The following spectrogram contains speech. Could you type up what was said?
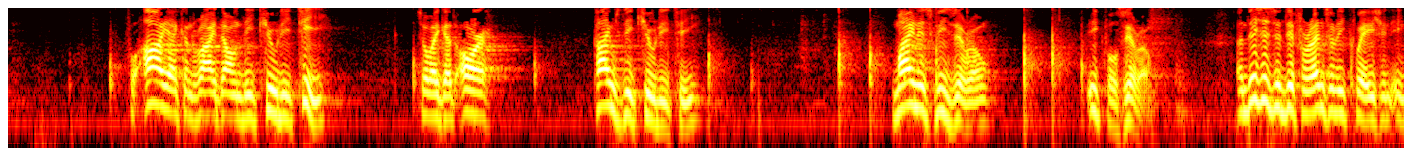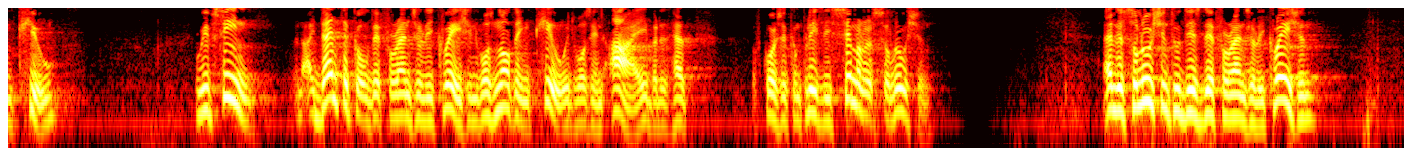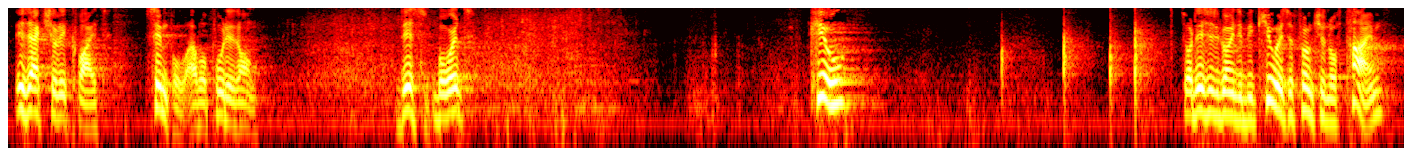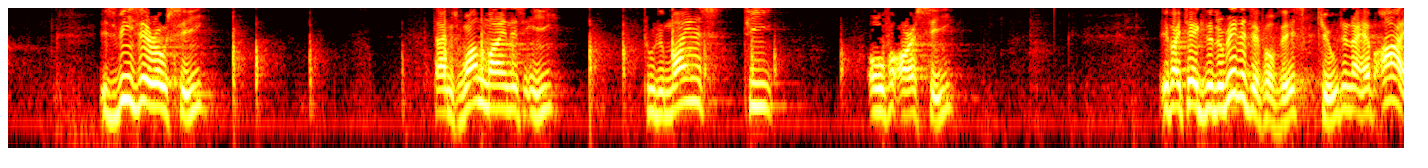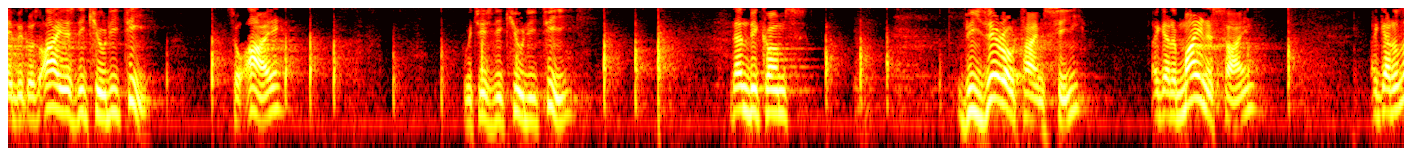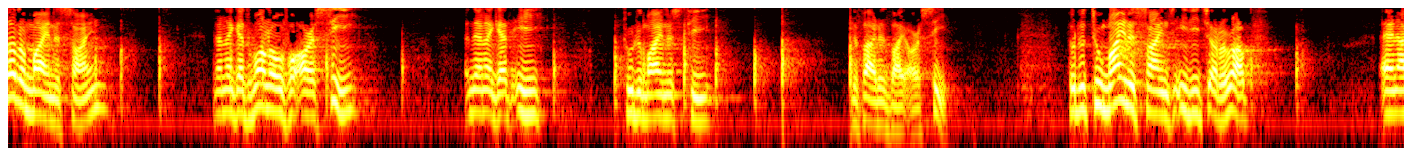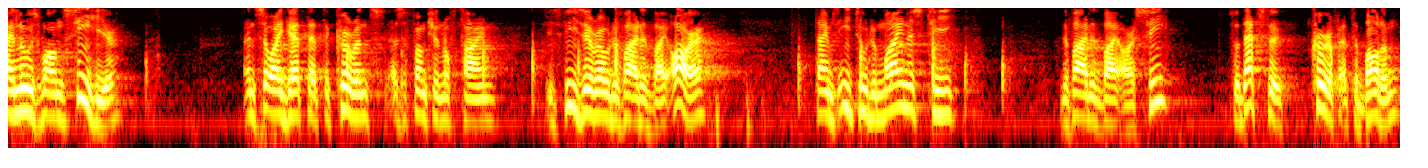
For I, I can write down dq dt. So I get R times dq dt minus V zero equals zero. And this is a differential equation in Q We've seen an identical differential equation. It was not in Q, it was in I, but it had, of course, a completely similar solution. And the solution to this differential equation is actually quite simple. I will put it on this board. Q, so this is going to be Q as a function of time, is V zero C times one minus E to the minus T over RC. If I take the derivative of this Q, then I have I, because I is dq dt. So I, which is dq dt, then becomes V zero times C. I get a minus sign. I get another minus sign. Then I get one over RC, and then I get E to the minus t divided by RC. So the two minus signs eat each other up, and I lose one C here, and so I get that the current as a function of time is V zero divided by R times e to the minus t divided by RC. So that's the curve at the bottom.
